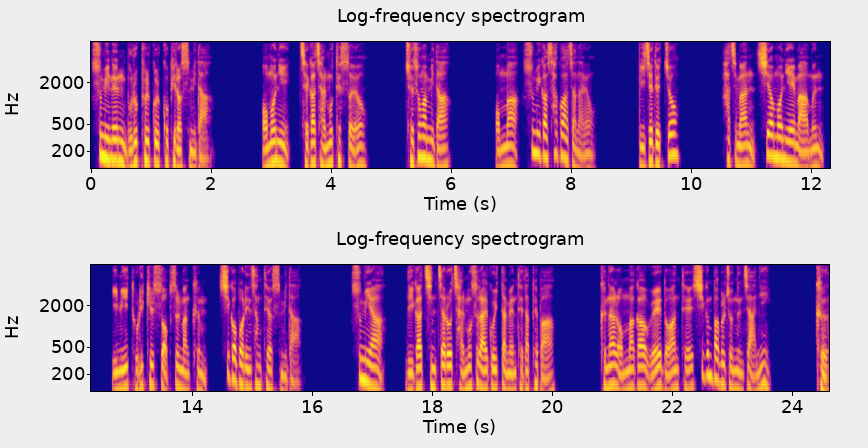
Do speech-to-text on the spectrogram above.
수미는 무릎을 꿇고 빌었습니다. 어머니, 제가 잘못했어요. 죄송합니다. 엄마, 수미가 사과하잖아요. 이제 됐죠? 하지만 시어머니의 마음은 이미 돌이킬 수 없을 만큼 식어버린 상태였습니다. 수미야, 네가 진짜로 잘못을 알고 있다면 대답해봐. 그날 엄마가 왜 너한테 식은 밥을 줬는지 아니? 그,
